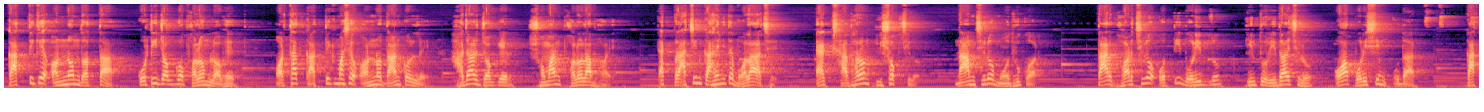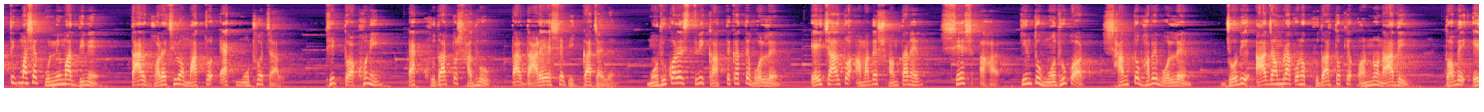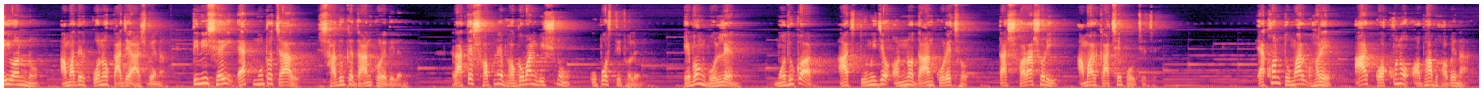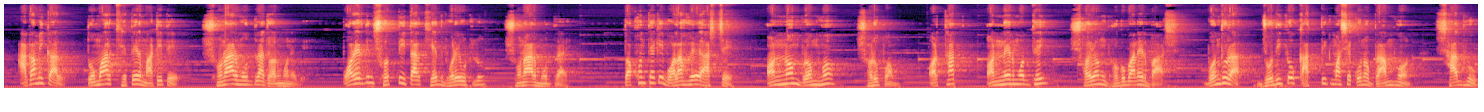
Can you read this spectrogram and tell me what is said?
কার্তিকে অন্নম দত্তা কোটিযজ্ঞ ফলম লভেদ অর্থাৎ কার্তিক মাসে অন্ন দান করলে হাজার যজ্ঞের সমান ফললাভ হয়। এক প্রাচীন কাহিনীতে বলা আছে, এক সাধারণ কৃষক ছিল, নাম ছিল মধুকর। তার ঘর ছিল অতি দরিদ্র, কিন্তু হৃদয় ছিল অপরিসীম উদার। কার্তিক মাসের পূর্ণিমার দিনে তার ঘরে ছিল মাত্র এক মুঠো চাল। ঠিক তখনই এক ক্ষুধার্ত সাধু তার দাঁড়ে এসে ভিক্ষা চাইলেন। মধুকরের স্ত্রী কাঁদতে কাঁদতে বললেন, এই চাল তো আমাদের সন্তানের শেষ আহার। কিন্তু মধুকর শান্তভাবে বললেন, যদি আজ আমরা কোনো ক্ষুধার্তকে অন্ন না দিই, তবে এই অন্ন আমাদের কোনো কাজে আসবে না। তিনি সেই এক মুঠো চাল সাধুকে দান করে দিলেন। রাতে স্বপ্নে ভগবান বিষ্ণু উপস্থিত হলেন এবং বললেন, মধুকর, আজ তুমি যে অন্ন দান করেছ, তা সরাসরি আমার কাছে পৌঁছেছে। এখন তোমার ঘরে আর কখনো অভাব হবে না। আগামীকাল তোমার ক্ষেতের মাটিতে সোনার মুদ্রা জন্ম নেবে। পরের দিন সত্যিই তার ক্ষেত ভরে উঠল সোনার মুদ্রায়। তখন থেকে বলা হয়ে আসছে, অন্নম ব্রহ্ম স্বরূপম, অর্থাৎ অন্নের মধ্যেই স্বয়ং ভগবানের বাস। বন্ধুরা, যদি কেউ কার্তিক মাসে কোনো ব্রাহ্মণ, সাধু,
